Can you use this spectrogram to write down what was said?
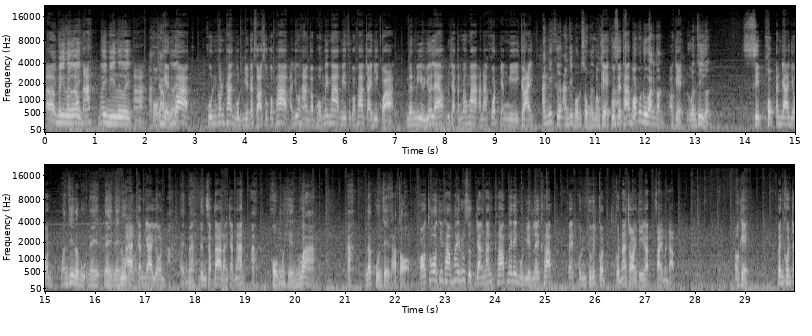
เอ่อไม่เป็นมีควาเลมลัยบนะ ไม่มีเลยอะอะผมจับเห็นลย ว่าคุณค่อนข้างหงุดหงิดรักษาสุขภาพ อายุห่างกับผมไม่มากมีสุขภาพใจดีกว่า เงินมีอยู่เยอะแล้ว รู้จักกันมาก ๆ อนาคตยังมีอีกไกล อันนี้คืออันที่ผมส่งให้คุณโอเคคุณเศรษฐาบอก ดี๋ยวคุณดูวันก่อน โอเค ดูวันที่ก่อน 16 กันยายน วันที่ระบุในในในรูป8 กันยายน อะเห็นไหม1 สัปดาห์หลังจากนั้น อะผมเห็นว่า อะแล้วคุณเศรษฐาตอบ ขอโทษที่ทำให้รู้สึกอย่างนั้นครับ ไม่ได้หงุดหงิดเลยครับ เป็นคุณชูวิทย์กดกดหน้าจออีกทีครับ ไฟมันดับ โอเค เป็นคนใจ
